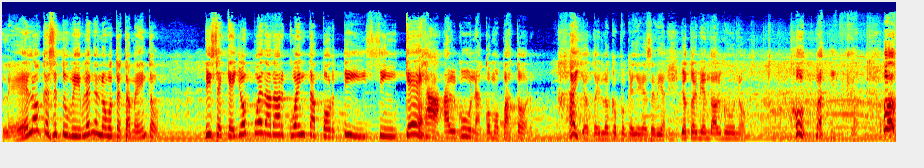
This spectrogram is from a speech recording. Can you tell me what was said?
Lee lo que es tu Biblia en el Nuevo Testamento. Dice que yo pueda dar cuenta por ti sin queja alguna como pastor. Ay, yo estoy loco porque llega ese día. Yo estoy viendo alguno. Oh my God. Oh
